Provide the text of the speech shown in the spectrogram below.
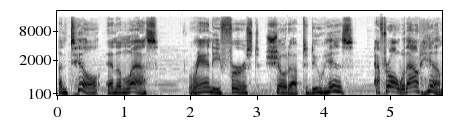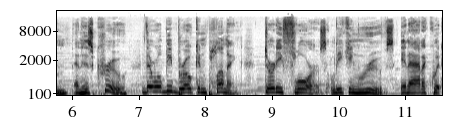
until and unless Randy first showed up to do his. After all, without him and his crew, there will be broken plumbing, dirty floors, leaking roofs, inadequate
